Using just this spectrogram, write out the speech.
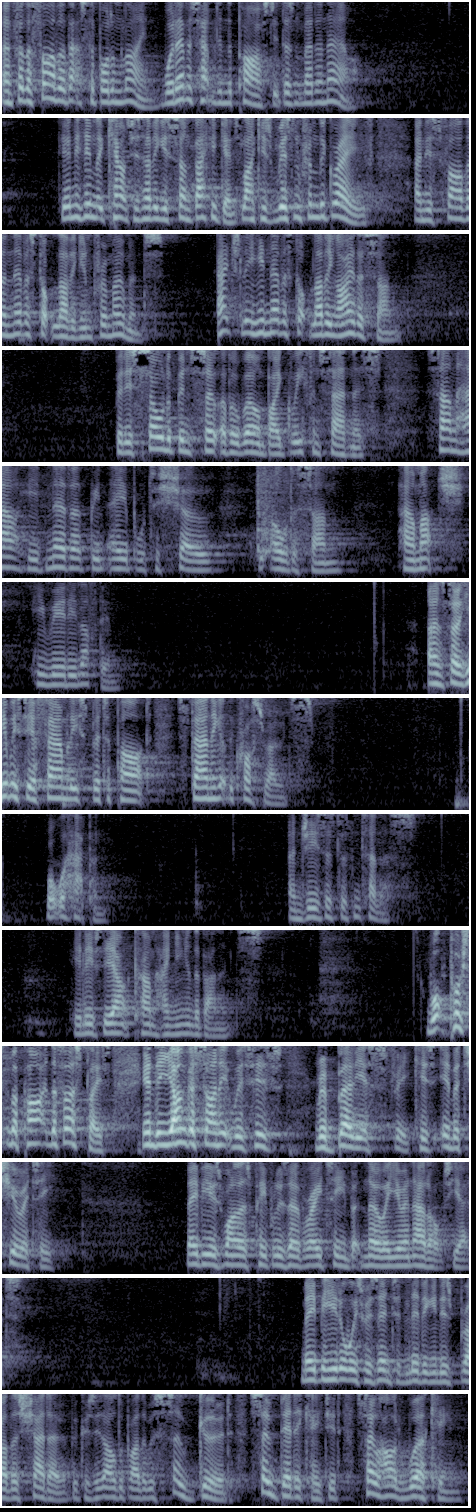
And for the father, that's the bottom line. Whatever's happened in the past, it doesn't matter now. The only thing that counts is having his son back again. It's like he's risen from the grave, and his father never stopped loving him for a moment. Actually, he never stopped loving either son. But his soul had been so overwhelmed by grief and sadness, somehow he'd never been able to show the older son how much he really loved him. And so here we see a family split apart, standing at the crossroads. What will happen? And Jesus doesn't tell us. He leaves the outcome hanging in the balance. What pushed them apart in the first place? In the younger son, it was his rebellious streak, his immaturity. Maybe he was one of those people who's over 18 but nowhere you're an adult yet. Maybe he'd always resented living in his brother's shadow because his older brother was so good, so dedicated, so hard working.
